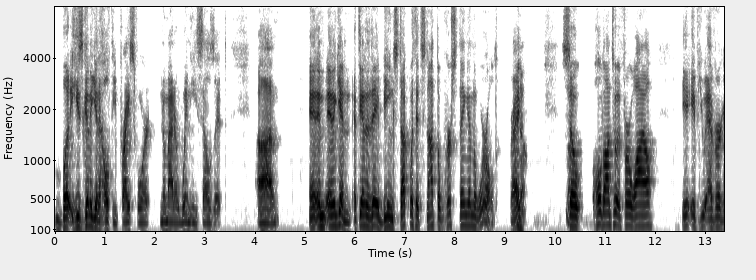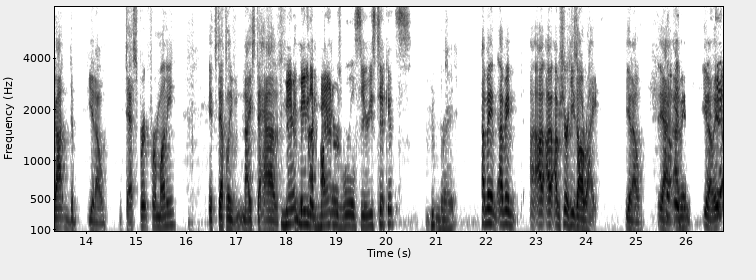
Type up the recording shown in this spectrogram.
but he's going to get a healthy price for it no matter when he sells it. Um, and, and again, at the end of the day, being stuck with it's not the worst thing in the world, right? No. So no. hold on to it for a while. If you ever got, you know, desperate for money, it's definitely nice to have. Mar- maybe like Mariners World Series tickets, right? I mean, I mean, I, I'm sure he's all right. You know, yeah, no, I mean, you know, it,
